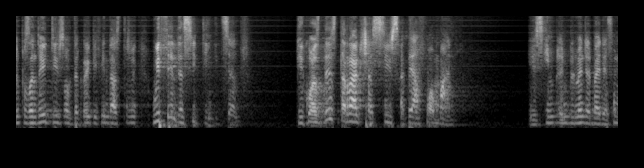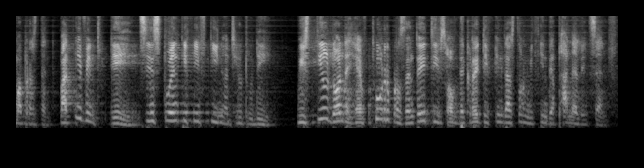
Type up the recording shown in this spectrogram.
representatives of the creative industry within the city itself. Because this structure CIFSA, they are formal. Is implemented by the former president. But even today, since 2015 until today, we still don't have two representatives of the creative industry within the panel itself.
